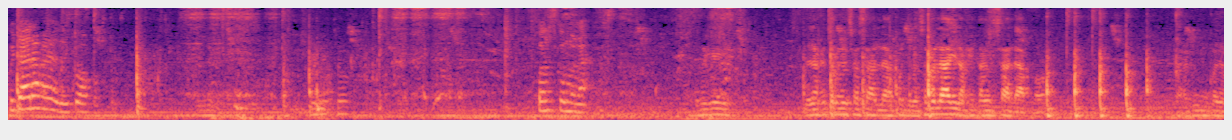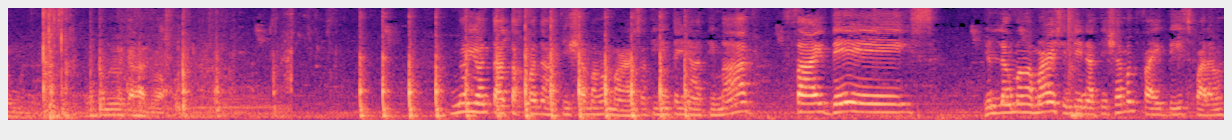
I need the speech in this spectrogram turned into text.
Kutsara kayo, ko ako. Ganito. Pause ko muna. Nakita ko yung sa sala ko. Diba? Sa malayo nakita ko yung sala ko. Halo mo ka lang muna. Nakita mo na nagkahalo ako. Ngayon, tatakpan natin siya mga Mars at hihintay natin mag 5 days. Yun lang mga Mars, hindi natin siya mag 5 days para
